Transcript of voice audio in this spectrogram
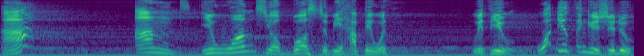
Huh? And you want your boss to be happy with, with you. What do you think you should do?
